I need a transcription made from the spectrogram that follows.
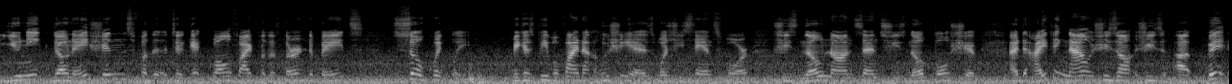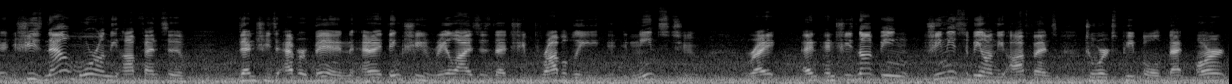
unique donations for the to get qualified for the third debates so quickly because people find out who she is, what she stands for. She's no nonsense. She's no bullshit. And I think now she's on. She's a bit. She's now more on the offensive than she's ever been, and I think she realizes that she probably needs to right? And and she's not being she needs to be on the offense towards people that aren't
